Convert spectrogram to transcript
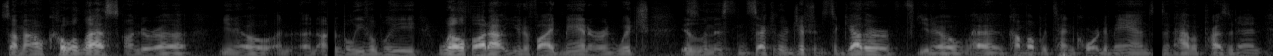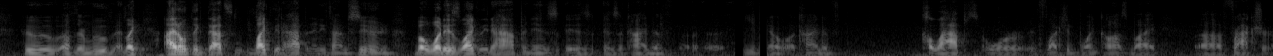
somehow coalesce under a you know an, an unbelievably well thought out unified manner in which Islamists and secular Egyptians together, you know, have come up with 10 core demands and have a president who of their movement. Like, I don't think that's likely to happen anytime soon. But what is likely to happen is is is a kind of, uh, you know, a kind of collapse or inflection point caused by uh, fracture.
